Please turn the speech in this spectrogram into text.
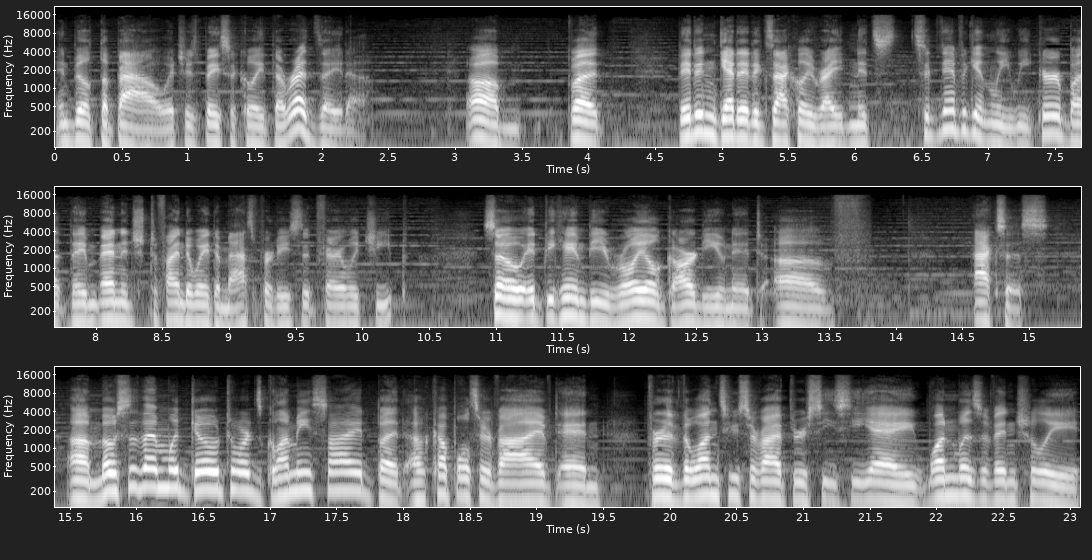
and built the bow, which is basically the red Zeta. Um, but they didn't get it exactly right, and it's significantly weaker. But they managed to find a way to mass produce it fairly cheap. So it became the Royal Guard unit of Axis. Uh, most of them would go towards Glemy's side, but a couple survived, and for the ones who survived through CCA, one was eventually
